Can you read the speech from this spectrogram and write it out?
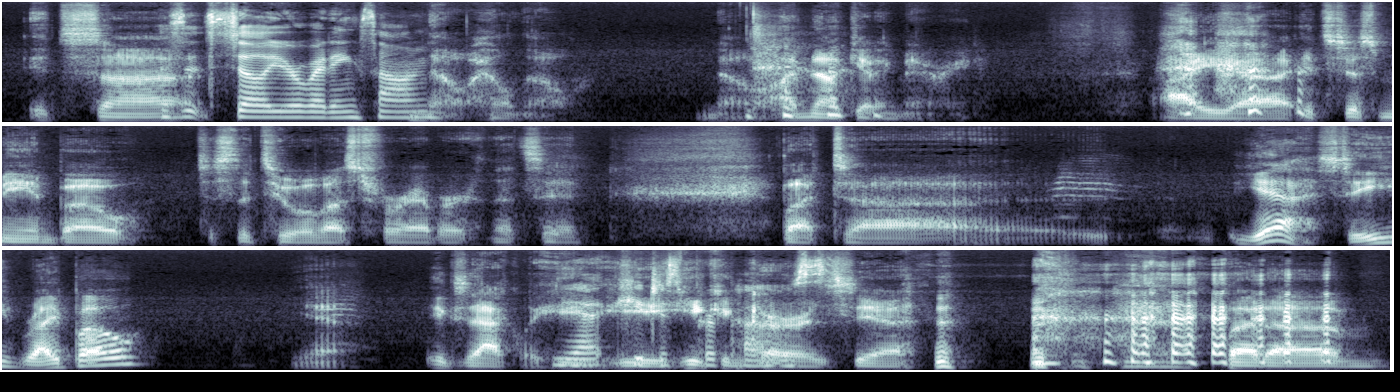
it's uh, Is it still your wedding song? no, hell no, no. I'm not getting married. I. Uh, it's just me and Bo, just the two of us forever. That's it. But uh, yeah, see, right, Bo? Yeah, exactly. He, Yeah, he he, just he concurs. Yeah. but um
